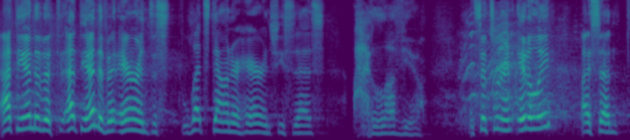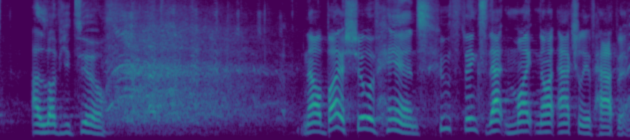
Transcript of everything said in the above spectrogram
At, the end of it, at the end of it, Erin just lets down her hair and she says, I love you. And since we're in Italy, I said, I love you too. now, by a show of hands, who thinks that might not actually have happened?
